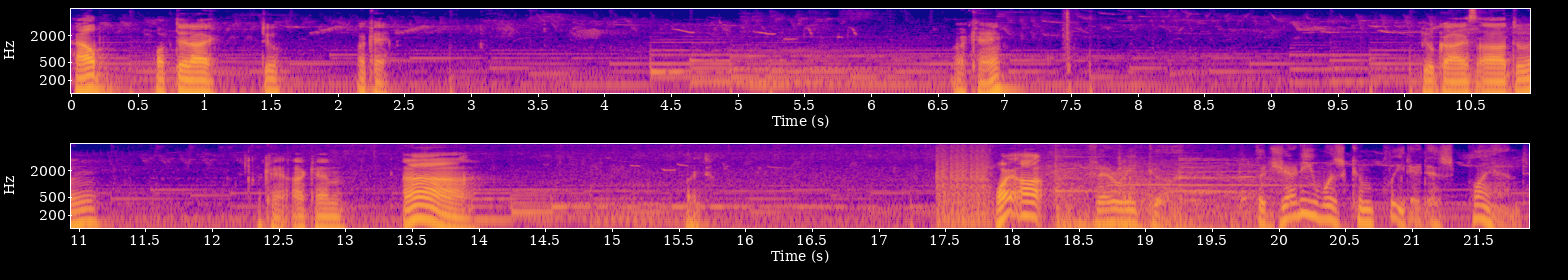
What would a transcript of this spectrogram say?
help? What did I do? Okay. Okay. You guys are doing? Okay, I can... Ah! Wait. Why are... Very good. The jetty was completed as planned.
